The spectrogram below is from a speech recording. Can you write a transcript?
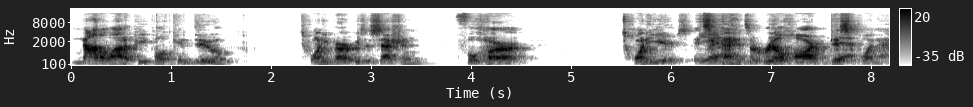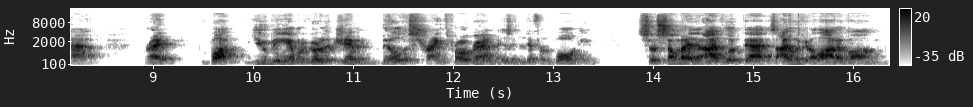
not a lot of people can do 20 burpees a session for 20 years. It's, Yeah. it's a real hard discipline to have, right? But you being able to go to the gym and build a strength program is a different ballgame. So somebody that I've looked at is I look at a lot of um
